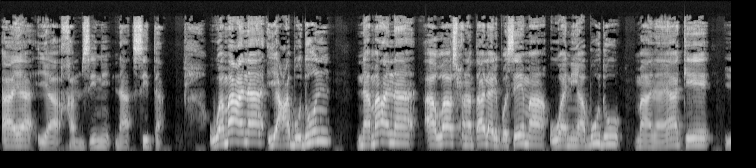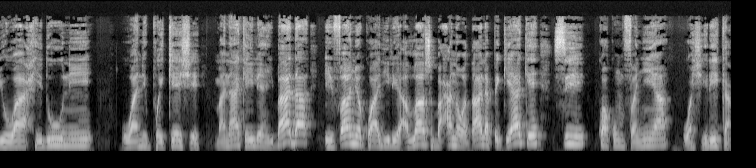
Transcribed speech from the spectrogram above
aya ya hamsini na sita. Wa maana yaabudun, na maana Allah subhanahu wa ta'ala aliposema waniabudu, maana yake yuwahiduni, wanipwekeshe. Maana yake ile ibada ifanywe kwa ajili ya Allah subhanahu wa ta'ala peke yake, si kwa kumfanyia washirika.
